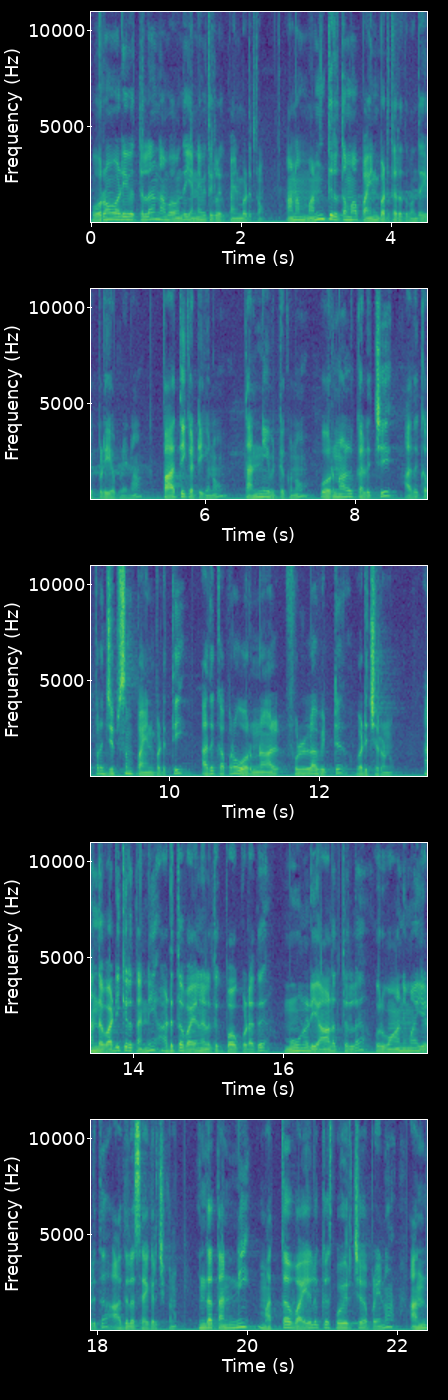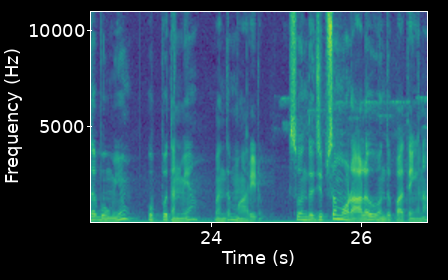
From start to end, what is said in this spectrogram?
உரம் வடிவத்தில் நம்ம வந்து எண்ணெய் வித்துகளுக்கு பயன்படுத்துகிறோம் ஆனால் மண் திருத்தமாக பயன்படுத்துறது வந்து எப்படி அப்படின்னா பாத்தி கட்டிக்கணும் தண்ணி விட்டுக்கணும் ஒரு நாள் கழித்து அதுக்கப்புறம் ஜிப்சம் பயன்படுத்தி அதுக்கப்புறம் ஒரு நாள் ஃபுல்லாக விட்டு வடிச்சிடணும். அந்த வடிக்கிற தண்ணி அடுத்த வயல் நிலத்துக்கு போகக்கூடாது. மூணு அடி ஆழத்தில் ஒரு வாணிமாக எடுத்து அதில் சேகரிச்சுக்கணும். இந்த தண்ணி மற்ற வயலுக்கு போயிடுச்சு அப்படின்னா அந்த பூமியும் உப்பு தன்மையாக வந்து மாறிடும். ஸோ இந்த ஜிப்சமோட அளவு வந்து பார்த்திங்கன்னா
